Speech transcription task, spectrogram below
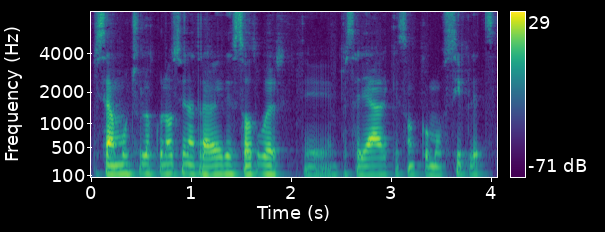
quizás muchos los conocen a través de software eh, empresarial que son como Ziplets,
